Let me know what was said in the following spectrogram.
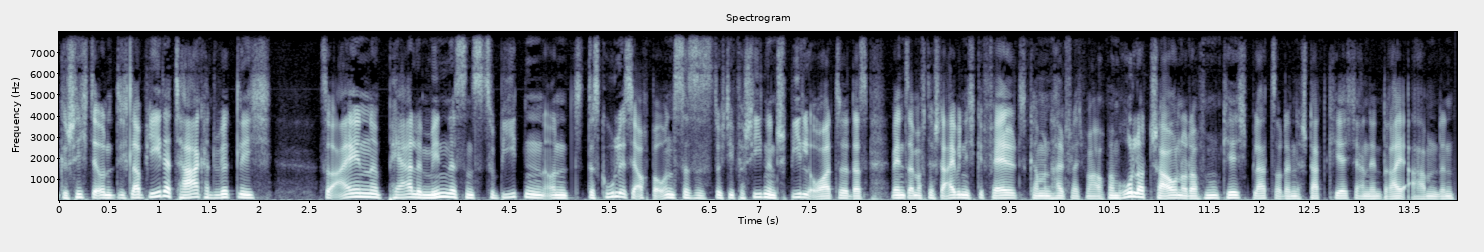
Geschichte. Und ich glaube, jeder Tag hat wirklich so eine Perle mindestens zu bieten. Und das Coole ist ja auch bei uns, dass es durch die verschiedenen Spielorte, dass, wenn es einem auf der Steibe nicht gefällt, kann man halt vielleicht mal auch beim Rullot schauen oder auf dem Kirchplatz oder in der Stadtkirche an den drei Abenden.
